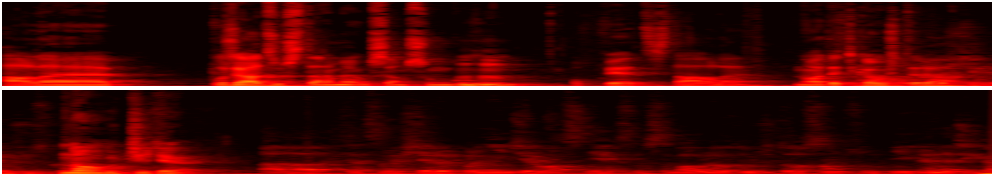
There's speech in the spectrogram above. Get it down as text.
Ale pořád zůstaneme u Samsungu, hmm opět stále. No a teďka no, už teda... No, určitě. Uh, chtěl jsem ještě doplnit, že vlastně, jak jsme se bavili o tom, že toho Samsung nikde neříká,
